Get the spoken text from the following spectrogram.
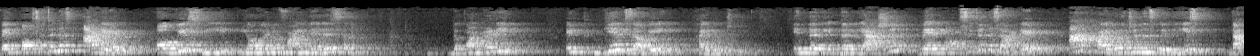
when oxygen is added, obviously you are going to find there is the, contrary. It gives away hydrogen in the, the reaction where oxygen is added and hydrogen is released, that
